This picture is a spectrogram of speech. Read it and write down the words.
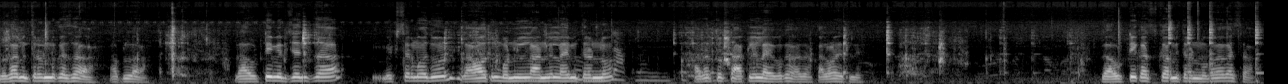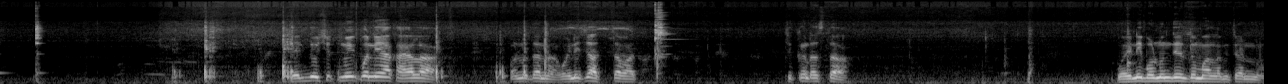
बघा मित्रांनो कसा आपला गावठी मिरच्यांचा मिक्सरमधून गावातून बनवलेला आणलेला आहे मित्रांनो. आता तो टाकलेला आहे बघा आता कालवा घेतले. गावठी कचका मित्रांनो बघा कसा. एक दिवशी तुम्ही पण या खायला बनवताना वहिनीच्या हातचा भात. चिकन रस्ता वहिनी बनवून देईल तुम्हाला मित्रांनो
